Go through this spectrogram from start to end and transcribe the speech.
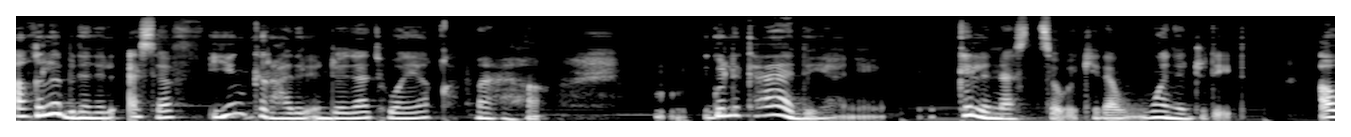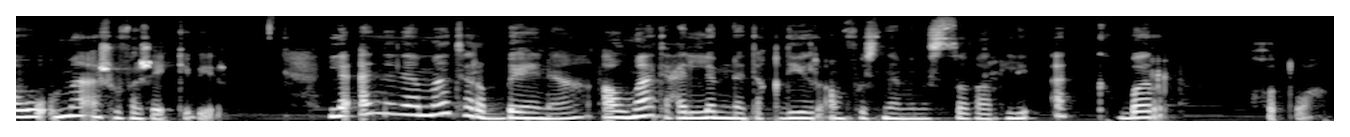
أغلبنا للأسف ينكر هذه الإنجازات ويقمعها يقول لك عادي يعني كل الناس تسوي كذا وين الجديد؟ أو ما أشوفه شيء كبير. لأننا ما تربينا أو ما تعلمنا تقدير أنفسنا من الصغر لأكبر خطوة.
